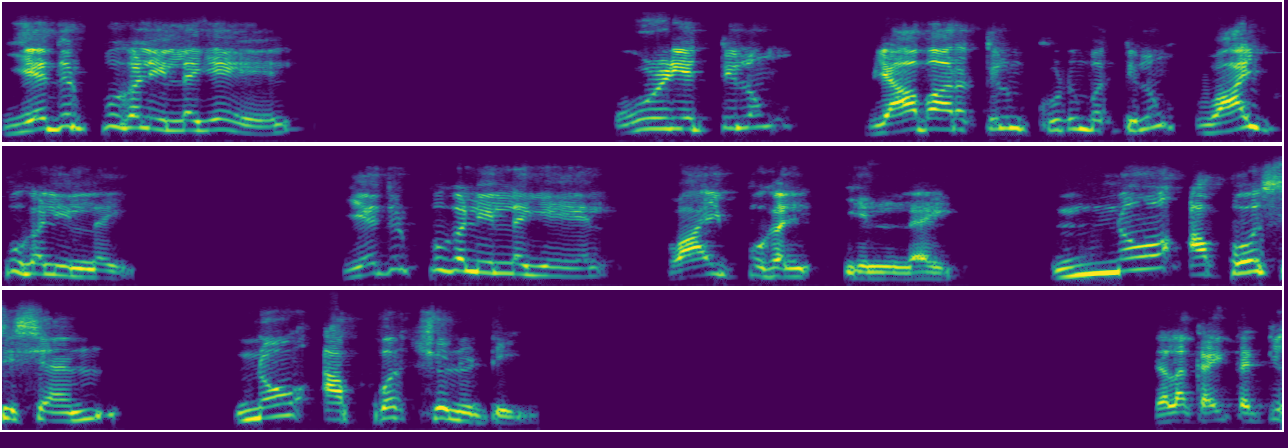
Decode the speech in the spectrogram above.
எதிர்ப்புகள் இல்லையே ஊழியத்திலும் வியாபாரத்திலும் குடும்பத்திலும் வாய்ப்புகள் இல்லை. எதிர்ப்புகள் இல்லையே வாய்ப்புகள் இல்லை. நோ அப்போசிஷன் நோ அப்பர்ச்சுனிட்டி இதெல்லாம் கை தட்டி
